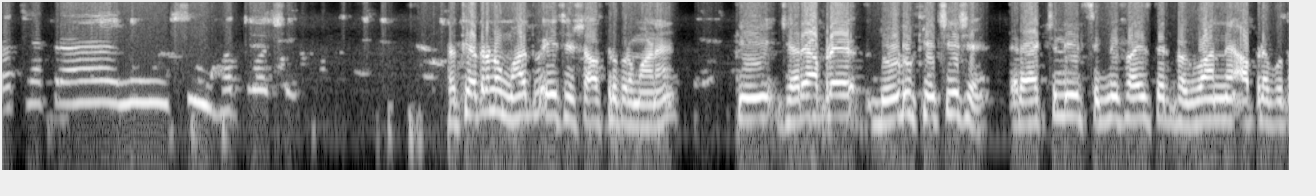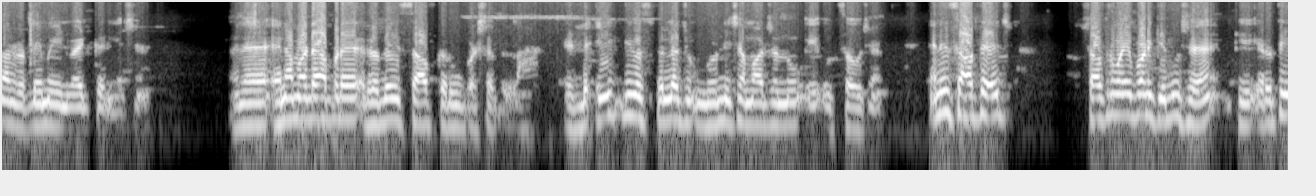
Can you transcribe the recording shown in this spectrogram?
રથયાત્રાનું શું મહત્વ છે? રથયાત્રાનું મહત્વ એ છે શાસ્ત્ર પ્રમાણે કે જ્યારે આપણે દોરડું ખેંચીએ છીએ ત્યારે એકચ્યુઅલી ઇટ સિગ્નિફાઈઝ દેટ ભગવાનને આપણે પોતાના હૃદયમાં ઇન્વાઇટ કરીએ છીએ. અને એના માટે આપણે હૃદય સાફ કરવું પડશે પહેલા. એટલે એક દિવસ પહેલા જ ગુંડીચા માર્જનનું એ ઉત્સવ છે. એની સાથે જ શાસ્ત્રોમાં એ પણ કીધું છે કે રથે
